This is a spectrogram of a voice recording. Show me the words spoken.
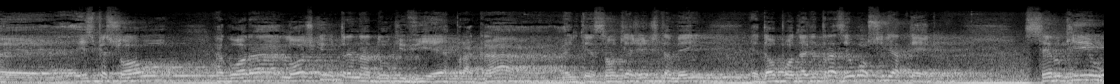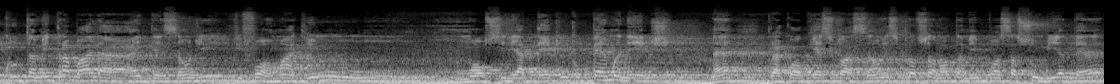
é, esse pessoal, agora, lógico que o treinador que vier para cá, a intenção é que a gente também é, dá a oportunidade de trazer o auxiliar técnico. Sendo que o clube também trabalha a intenção de, de formar aqui um, um auxiliar técnico permanente, né? Para qualquer situação, esse profissional também possa assumir até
